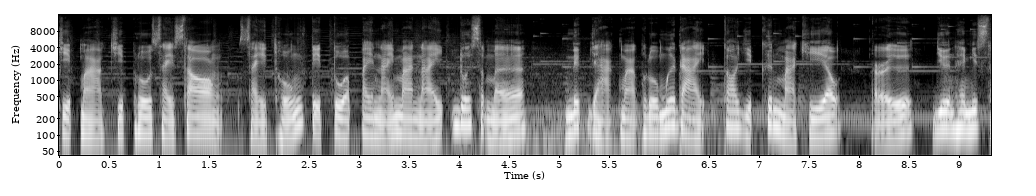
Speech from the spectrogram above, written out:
จีบหมากจีบพลูใส่ซอง ใส่ถุงติดตัวไปไหนมาไหนด้วยเสมอ นึกอยากหมากพลูเมื่อใดก็หยิบขึ้นมาเคี้ยว หรือยื่นให้มิตรส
